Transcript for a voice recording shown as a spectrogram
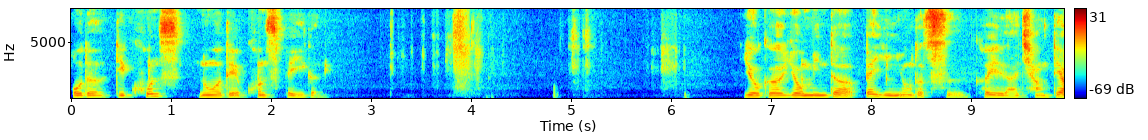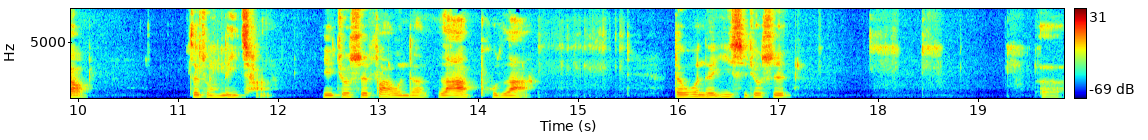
oder die Kunst nur der Kunst wegen. 有个有名的被引用的词，可以来强调这种立场，也就是法文的 “la p u l a 德文的意思就是，呃，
